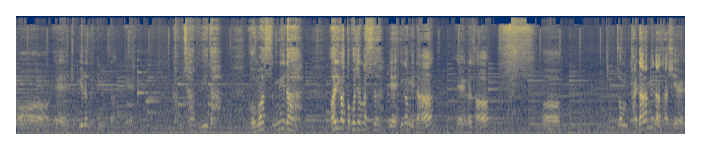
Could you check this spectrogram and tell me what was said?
어, 예, 좀 이런 느낌입니다. 예. 감사합니다. 고맙습니다. 아리가또 고제마스. 예, 이겁니다. 예, 그래서 어, 좀 달달합니다, 사실.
